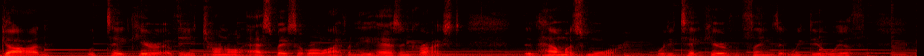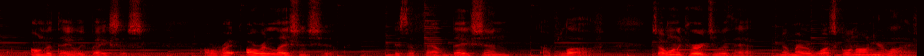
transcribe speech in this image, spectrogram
God would take care of the eternal aspects of our life, and He has in Christ, then how much more would He take care of the things that we deal with on a daily basis? Our, our relationship is a foundation of love. So I want to encourage you with that. No matter what's going on in your life,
